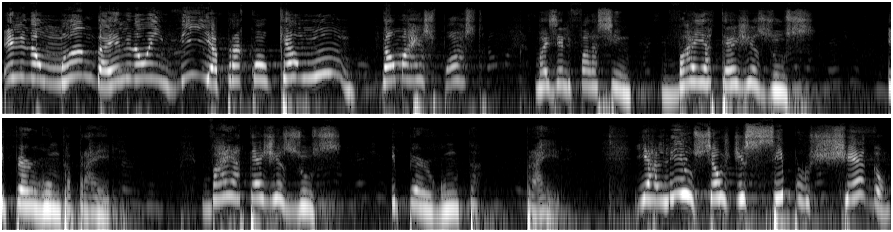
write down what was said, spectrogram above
Ele não manda, ele não envia para qualquer um dar uma resposta. Mas ele fala assim: vai até Jesus e pergunta para ele. Vai até Jesus e pergunta para ele. E ali os seus discípulos chegam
